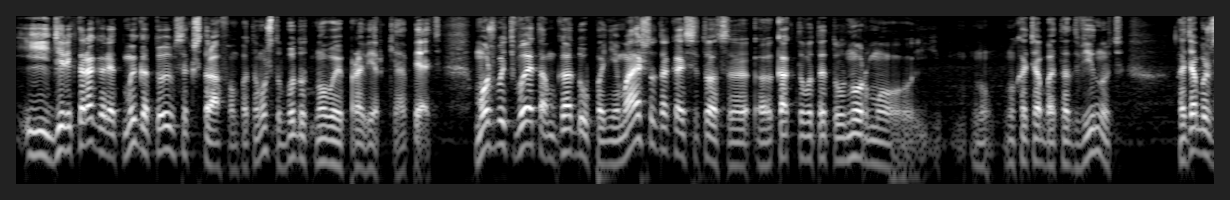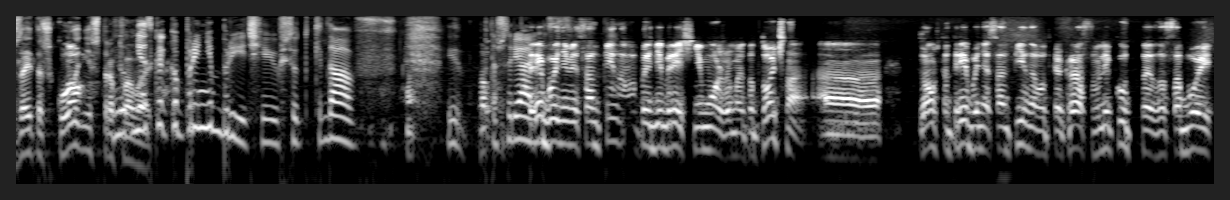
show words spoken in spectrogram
И директора говорят, мы готовимся к штрафам, потому что будут новые проверки опять. Может быть, в этом году, понимая, что такая ситуация, э, как-то вот эту норму, ну, ну хотя бы отодвинуть, Хотя бы за это школы не штрафовать. Ну, несколько пренебречь ее все-таки, да. Ну, потому что реально... Требованиями Санпина мы пренебречь не можем, это точно. А, потому что требования Санпина вот как раз влекут за собой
